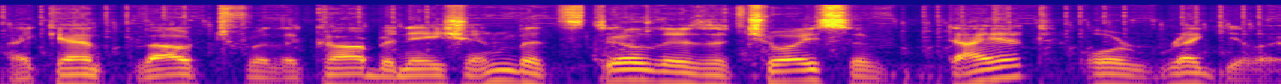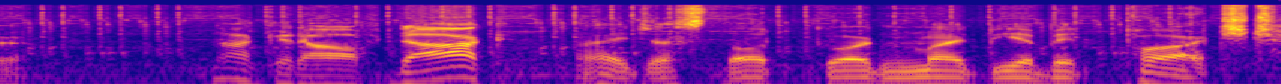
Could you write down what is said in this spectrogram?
I can't vouch for the carbonation, but still there's a choice of diet or regular. Knock it off, Doc. I just thought Gordon might be a bit parched.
